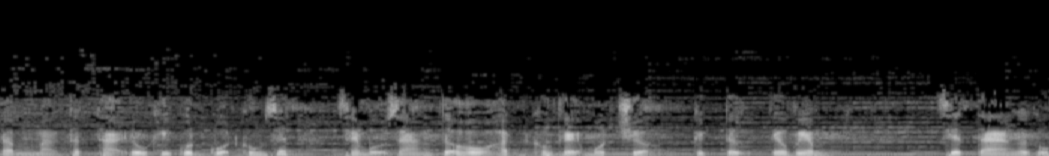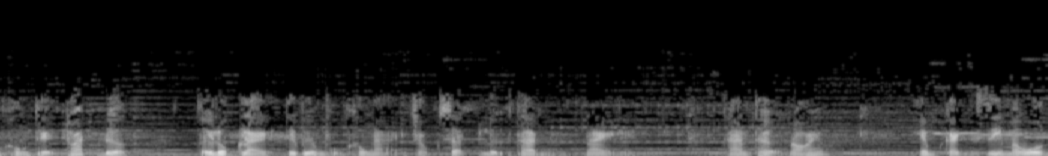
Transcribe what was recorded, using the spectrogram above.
tâm mang thất thải đấu khí cuồn cuộn không dứt, xem bộ dáng tựa hồ hận không thể một trưởng kích tử tiêu viêm. Giết ta người cũng không thể thoát được. Tới lúc này, tiêu viêm cũng không ngại chọc giận lữ thần này. Than thở nói, hiểm cảnh gì mà bổn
